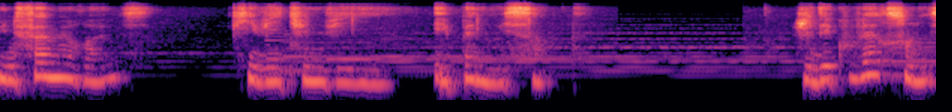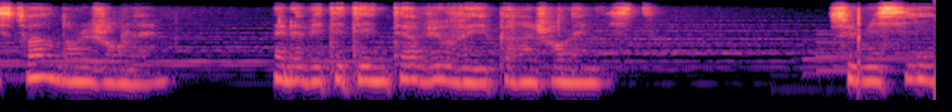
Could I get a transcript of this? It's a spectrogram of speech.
une femme heureuse qui vit une vie épanouissante. J'ai découvert son histoire dans le journal. Elle avait été interviewée par un journaliste. Celui-ci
